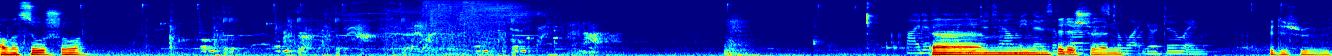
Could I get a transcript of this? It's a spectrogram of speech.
Aber so schon. Ähm, bitteschön. to what you're doing. Bitteschön.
